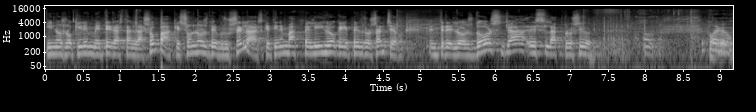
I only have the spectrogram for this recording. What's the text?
y nos lo quieren meter hasta en la sopa, que son los de Bruselas, que tienen más peligro que Pedro Sánchez. Entre los dos ya es la explosión. Bueno,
